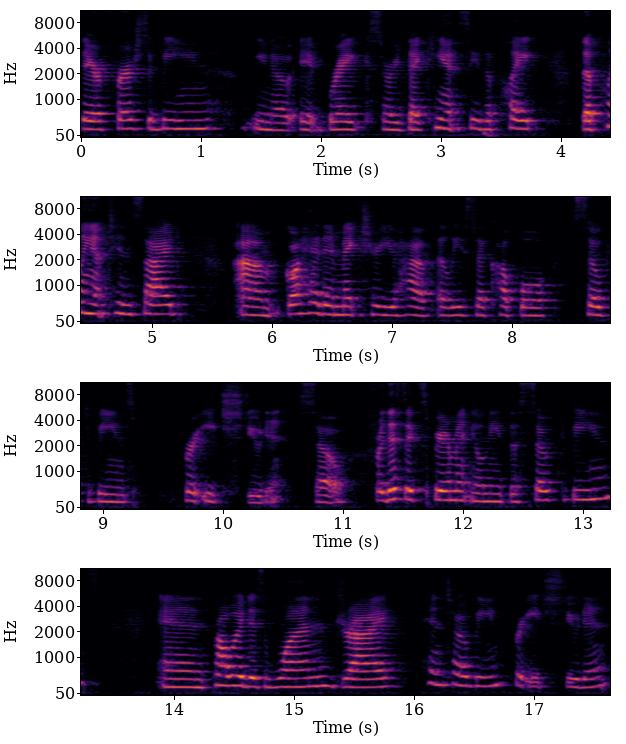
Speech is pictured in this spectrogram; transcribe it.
their first bean, you know, it breaks or they can't see the plate, the plant inside, um, go ahead and make sure you have at least a couple soaked beans for each student. So for this experiment, you'll need the soaked beans and probably just one dry pinto bean for each student.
